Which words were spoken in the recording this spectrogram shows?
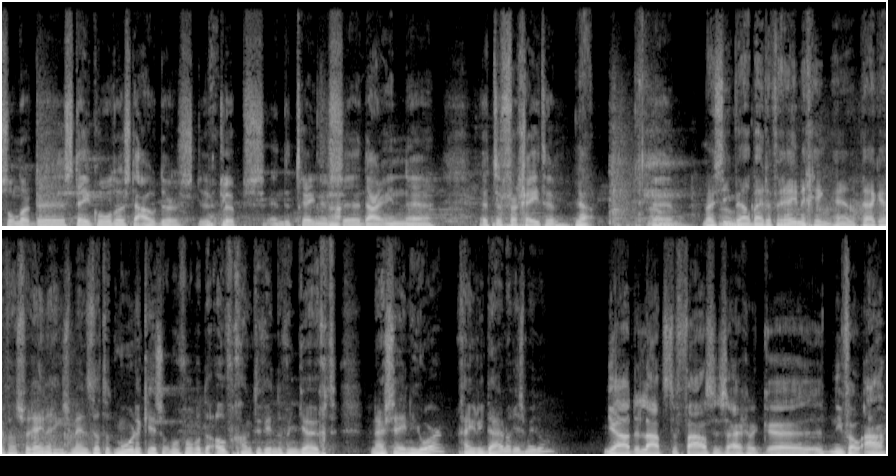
zonder de stakeholders, de ouders, de clubs en de trainers eh, daarin eh, te vergeten. Ja. Eh, Wij zien wel bij de vereniging, hè, dat praat ik even als verenigingsmens, dat het moeilijk is om bijvoorbeeld de overgang te vinden van jeugd naar senior. Gaan jullie daar nog iets mee doen? Ja, de laatste fase is eigenlijk het niveau A.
